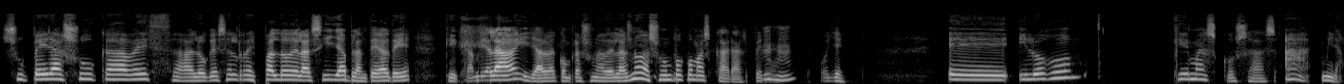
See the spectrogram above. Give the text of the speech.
supera su cabeza lo que es el respaldo de la silla, plantéate que cámbiala y ya la compras una de las nuevas. Son un poco más caras, pero oye. Eh, y luego, ¿qué más cosas? Ah, mira,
